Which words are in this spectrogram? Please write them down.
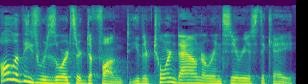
All of these resorts are defunct, either torn down or in serious decay.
